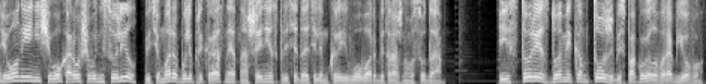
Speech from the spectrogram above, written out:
И он ей ничего хорошего не сулил, ведь у мэра были прекрасные отношения с председателем Краевого арбитражного суда. История с домиком тоже беспокоила Воробьеву.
